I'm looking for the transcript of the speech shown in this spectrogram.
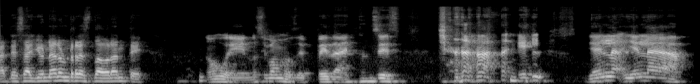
a, desayunar a un restaurante. No, güey, nos íbamos de peda. Entonces, ya, él, ya en la, ya en la,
